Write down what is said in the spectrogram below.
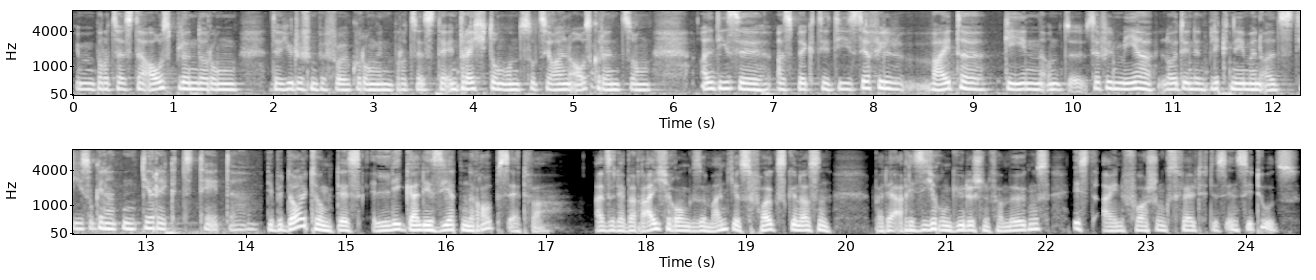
im Prozess der Ausplünderung der jüdischen Bevölkerung, im Prozess der Entrechtung und sozialen Ausgrenzung. All diese Aspekte, die sehr viel weiter gehen und sehr viel mehr Leute in den Blick nehmen als die sogenannten Direkttäter. Die Bedeutung des legalisierten Raubs etwa, also der Bereicherung so manches Volksgenossen bei der Arisierung jüdischen Vermögens, ist ein Forschungsfeld des Instituts.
